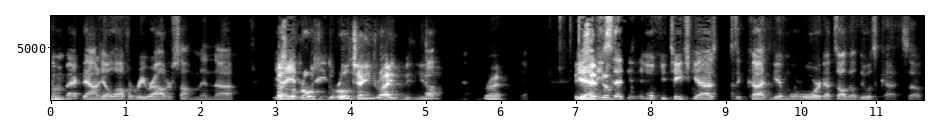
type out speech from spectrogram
coming hmm. back downhill off a reroute or something. And uh, because yeah, the rule, the rule change, right? You know, right. Yeah, and he said, you know, if you teach guys to cut and give them a reward, that's all they'll do is cut. So,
